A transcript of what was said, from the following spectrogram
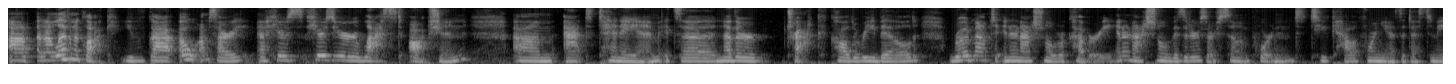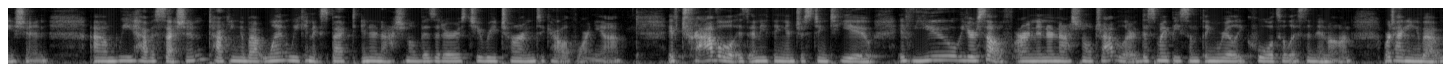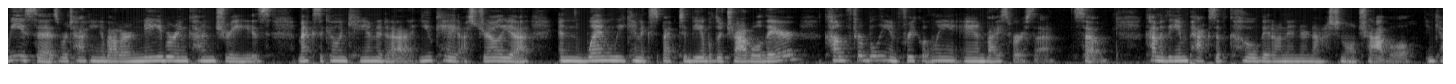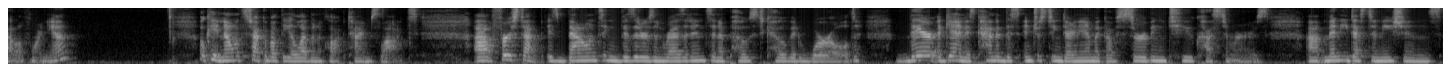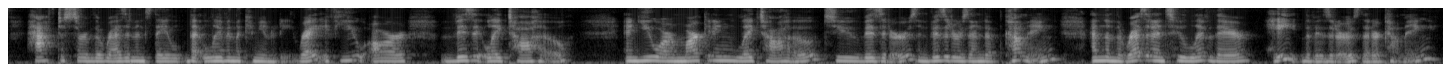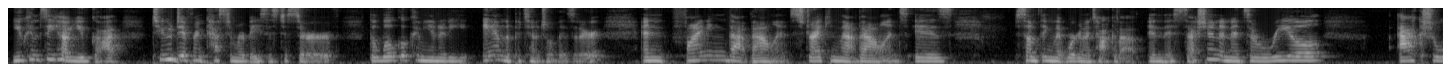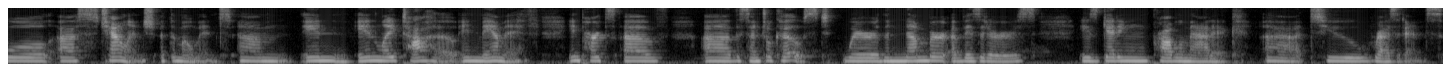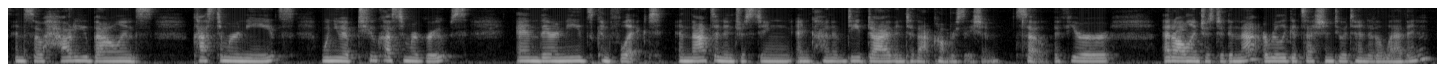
Uh, at 11 o'clock, you've got, oh, I'm sorry. Uh, here's, here's your last option um, at 10 a.m. It's another track called Rebuild Roadmap to International Recovery. International visitors are so important to California as a destination. Um, we have a session talking about when we can expect international visitors to return to California. If travel is anything interesting to you, if you yourself are an international traveler, this might be something really cool to listen in on. We're talking about visas, we're talking about our neighboring countries, Mexico and Canada, UK, Australia, and when we can expect to be able to travel there comfortably and frequently, and vice versa. So, kind of the impacts of COVID on international travel in California. Okay, now let's talk about the 11 o'clock time slot. Uh, first up is balancing visitors and residents in a post COVID world. There, again, is kind of this interesting dynamic of serving two customers. Uh, many destinations have to serve the residents they that live in the community, right? If you are visit Lake Tahoe, and you are marketing Lake Tahoe to visitors, and visitors end up coming, and then the residents who live there hate the visitors that are coming, you can see how you've got two different customer bases to serve the local community and the potential visitor. And finding that balance, striking that balance, is something that we're going to talk about in this session. And it's a real actual uh, challenge at the moment um, in in Lake Tahoe, in Mammoth, in parts of uh, the Central Coast, where the number of visitors is getting problematic uh, to residents. And so, how do you balance customer needs when you have two customer groups and their needs conflict? And that's an interesting and kind of deep dive into that conversation. So, if you're at all interested in that, a really good session to attend at 11.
